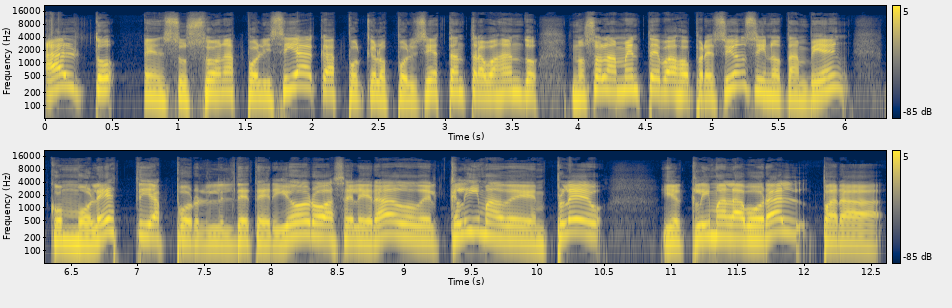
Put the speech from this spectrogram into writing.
alto en sus zonas policíacas porque los policías están trabajando no solamente bajo presión, sino también con molestias por el deterioro acelerado del clima de empleo y el clima laboral para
